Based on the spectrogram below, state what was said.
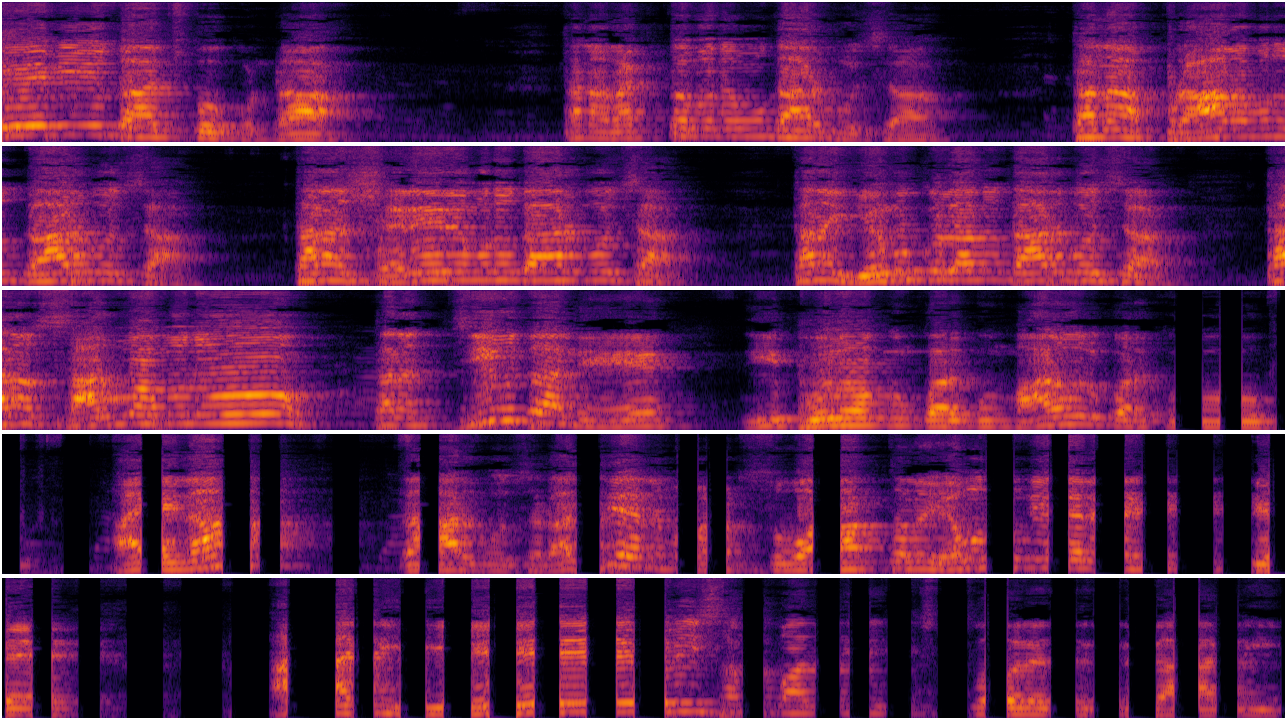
ఏమీ దాచుకోకుండా తన రక్తమును దారిపోసా తన ప్రాణమును దారిపోసా తన శరీరమును దారిపోసా తన ఎముకలను దారిపోసాడు తన సర్వమును తన జీవితాన్ని ఈ భూలోకం కొరకు మానవుల కొరకు ఆయన దారిపోసాడు. అదే అనమాట సువార్తలు ఏముంది అంటే ఆయన ఏమీ సంపాదించుకోలేదు కానీ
